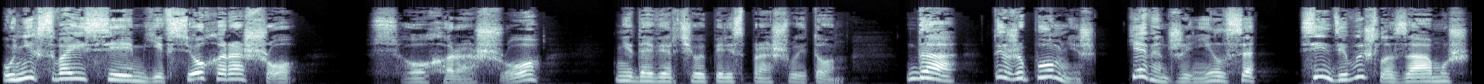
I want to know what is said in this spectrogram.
У них свои семьи, все хорошо. Все хорошо? Недоверчиво переспрашивает он. Да, ты же помнишь, Кевин женился, Синди вышла замуж,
